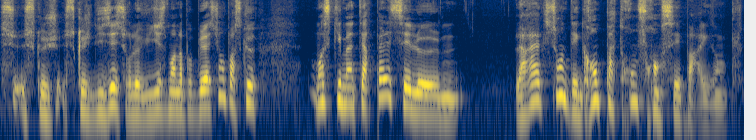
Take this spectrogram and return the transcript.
ce que, je, ce que je disais sur le vieillissement de la population, parce que moi, ce qui m'interpelle, c'est la réaction des grands patrons français, par exemple,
